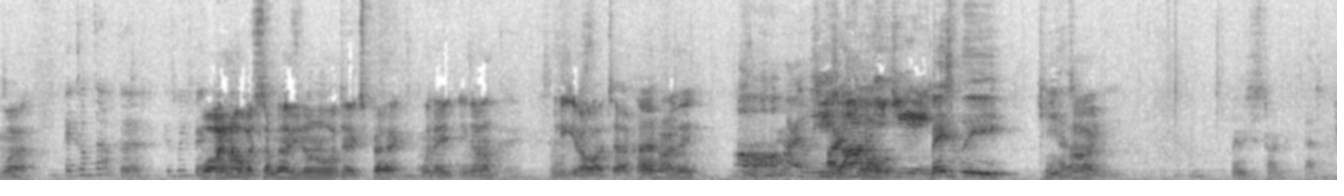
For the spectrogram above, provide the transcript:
what? it comes out good because we figure. Well, I know, but sometimes you don't know what to expect when they, you know, when you get all attacked. Hi, Harley. Oh, Harley. All right, Harley so basically, can you Harley. Maybe just start it. Ask me. Okay.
